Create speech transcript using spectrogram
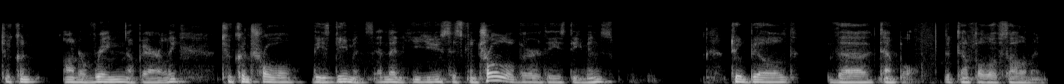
to con- on a ring apparently to control these demons. And then he used his control over these demons to build the temple the temple of solomon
